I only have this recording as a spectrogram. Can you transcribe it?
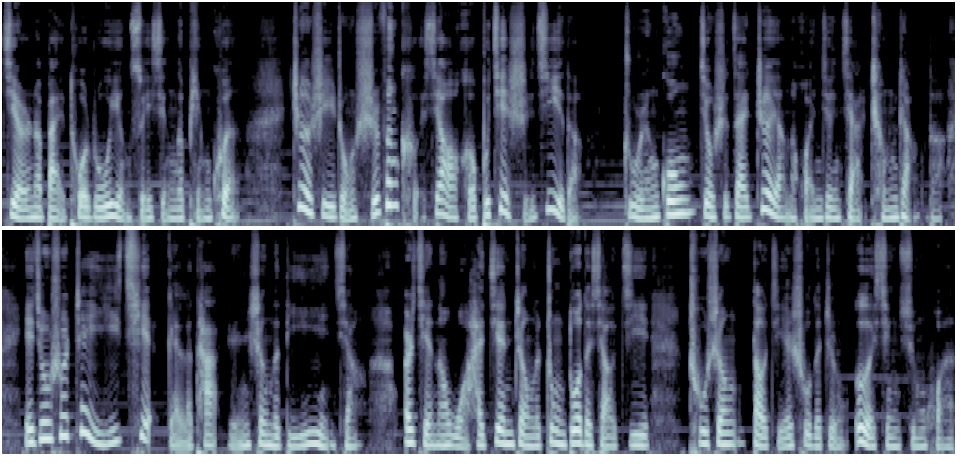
继而呢摆脱如影随形的贫困，这是一种十分可笑和不切实际的。主人公就是在这样的环境下成长的，也就是说，这一切给了他人生的第一印象。而且呢，我还见证了众多的小鸡出生到结束的这种恶性循环。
